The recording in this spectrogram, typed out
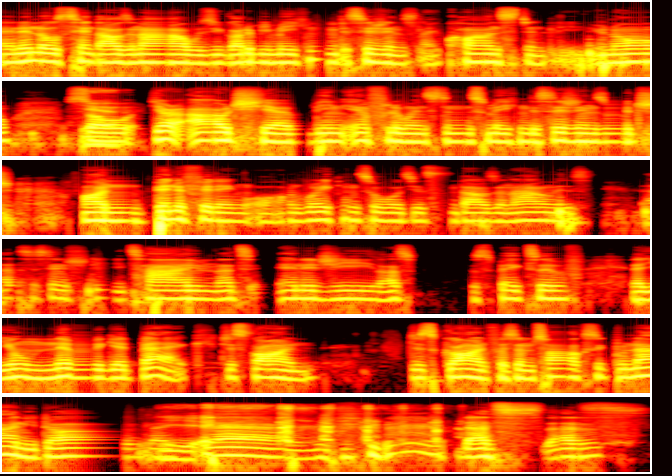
And in those 10,000 hours, you got to be making decisions like constantly, you know? So you're out here being influenced into making decisions which on benefiting or on working towards your 10,000 hours. That's essentially time, that's energy, that's perspective that you'll never get back. Just gone. Just gone for some toxic banana, dog. Like, Yeah. damn. that's that's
